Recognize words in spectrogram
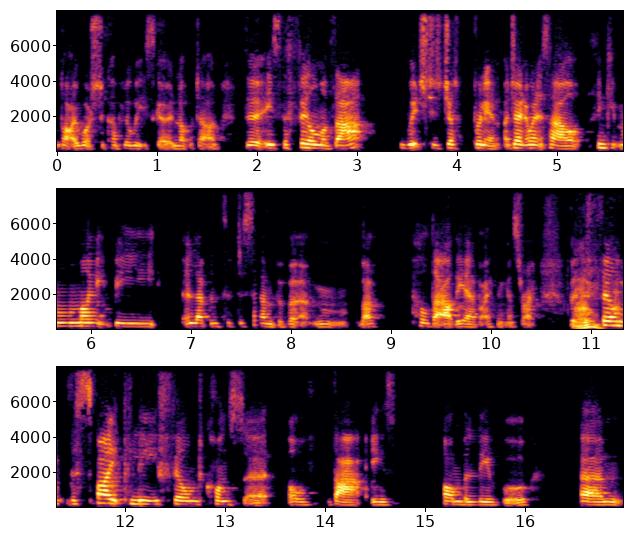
that I watched a couple of weeks ago in lockdown. The is the film of that, which is just brilliant. I don't know when it's out. I think it might be 11th of December, but um, I've pulled that out the air. But I think that's right. But Oh. the film, the Spike Lee filmed concert of that is unbelievable. Um,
